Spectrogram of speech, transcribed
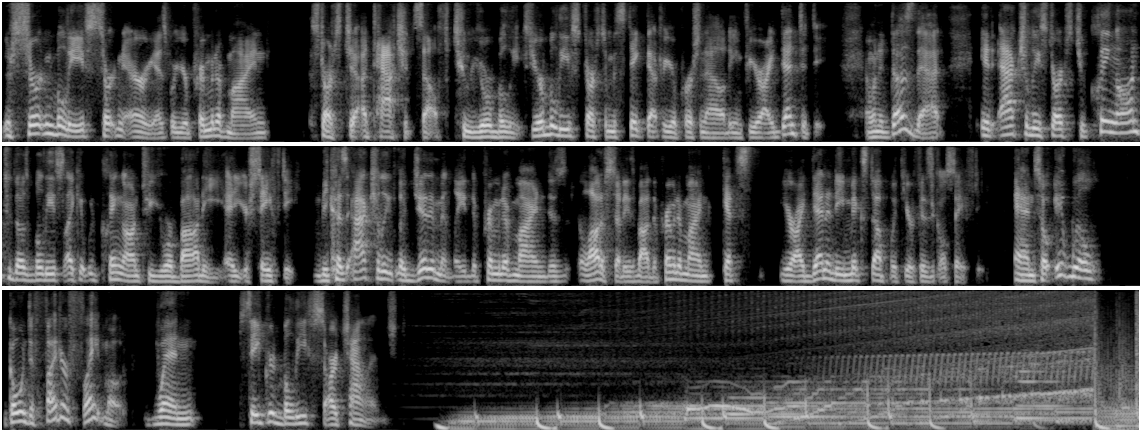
there's certain beliefs, certain areas where your primitive mind starts to attach itself to your beliefs. Your belief starts to mistake that for your personality and for your identity. And when it does that, it actually starts to cling on to those beliefs like it would cling on to your body at your safety. Because actually, legitimately, the primitive mind, there's a lot of studies about the primitive mind gets your identity mixed up with your physical safety. And so it will go into fight or flight mode when sacred beliefs are challenged.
